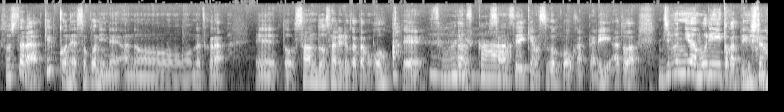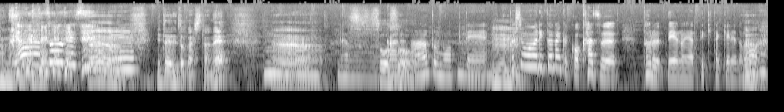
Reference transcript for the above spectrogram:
そしたら結構ねそこにねあのーなんつうかなえー、と賛同される方も多くて。そうですか、うん賛成意見もすごく多かったりあとは自分には無理とかっていう人もねいたりとかしたね。ううん。う分かるそう。なと思って、うん。私も割となんかこう数取るっていうのをやってきたけれども、うん。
